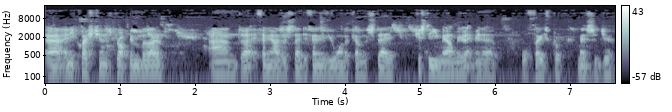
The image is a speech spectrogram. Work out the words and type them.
uh, any questions drop in below. And uh, if any, as I said, if any of you want to come and stay, just email me, let me know, or Facebook Messenger.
